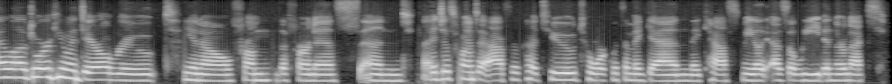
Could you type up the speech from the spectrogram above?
I loved working with Darrell Roodt, you know, from The Furnace. And I just went to Africa too to work with him again. They cast me as a lead in their next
